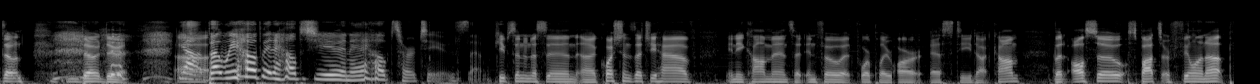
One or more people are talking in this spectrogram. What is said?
don't don't do it. Yeah, Uh, but we hope it helps you and it helps her too. So keep sending us in uh, questions that you have, any comments at info at foreplayrst.com. But also, spots are filling up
